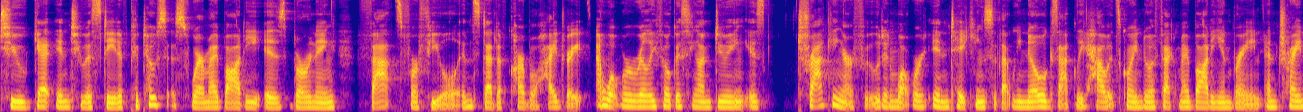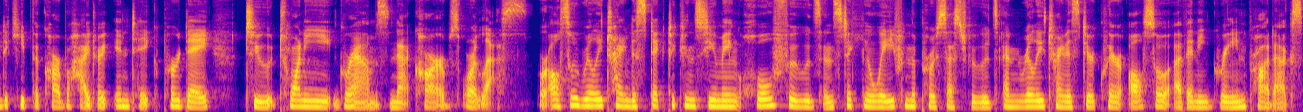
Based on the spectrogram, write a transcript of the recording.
to get into a state of ketosis where my body is burning fats for fuel instead of carbohydrates. And what we're really focusing on doing is tracking our food and what we're intaking so that we know exactly how it's going to affect my body and brain and trying to keep the carbohydrate intake per day to 20 grams net carbs or less. We're also really trying to stick to consuming whole foods and sticking away from the processed foods and really trying to steer clear also of any grain products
